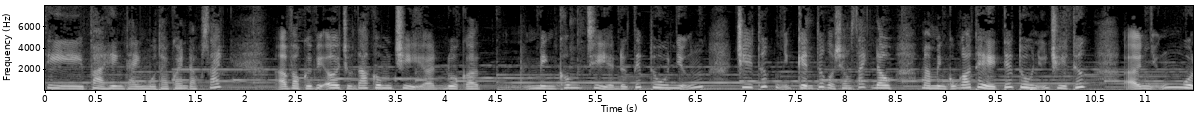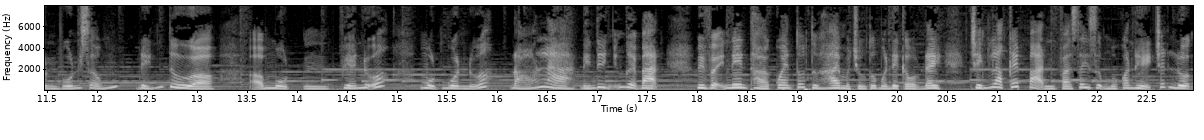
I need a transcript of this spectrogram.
thì phải hình thành một thói quen đọc sách. Và quý vị ơi, chúng ta không chỉ được mình không chỉ được tiếp thu những tri thức, những kiến thức ở trong sách đâu, mà mình cũng có thể tiếp thu những tri thức ờ, những nguồn vốn sống đến từ ờ, một ừ, phía nữa, một nguồn nữa, đó là đến từ những người bạn. Vì vậy nên thói quen tốt thứ hai mà chúng tôi muốn đề cập ở đây chính là kết bạn và xây dựng mối quan hệ chất lượng.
